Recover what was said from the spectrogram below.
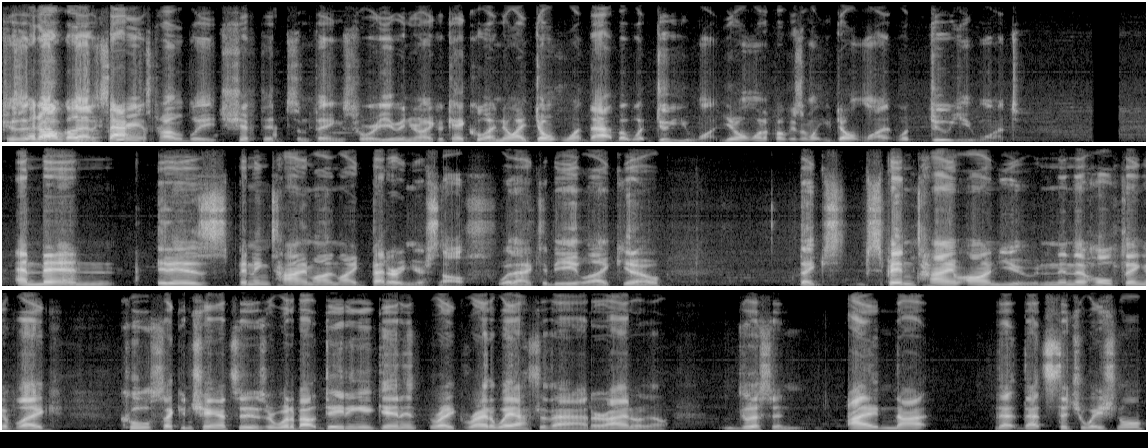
because It that, all goes that back- experience probably shifted some things for you and you're like okay cool i know i don't want that but what do you want? You don't want to focus on what you don't want what do you want? And then it is spending time on like bettering yourself where that could be like you know like spend time on you and then the whole thing of like cool second chances or what about dating again in- like right away after that or i don't know. Listen i'm not that that's situational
